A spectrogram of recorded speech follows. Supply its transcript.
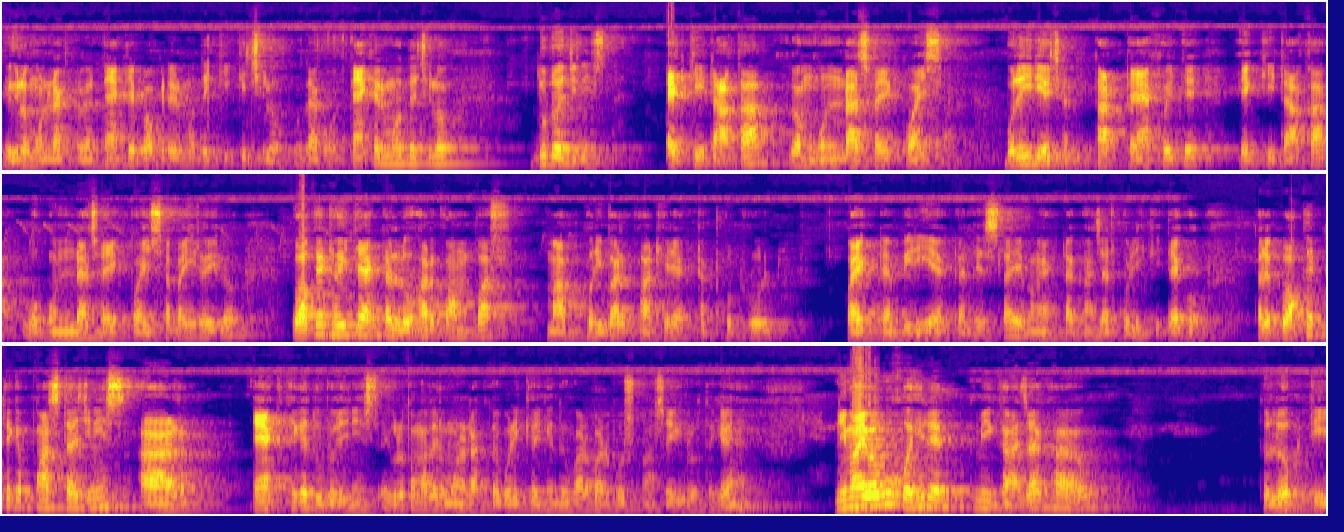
এগুলো মনে রাখতে হবে ট্যাঁকে পকেটের মধ্যে কি কি ছিল? দেখো, ট্যাঁকের মধ্যে ছিল দুটো জিনিস, একটি টাকা এবং গন্ডা ছয়েক পয়সা। বলেই দিয়েছেন, তার ট্যাঁক হইতে একটি টাকা ও গন্ডা ছয়েক পয়সা বাহির হইল। পকেট হইতে একটা লোহার কম্পাস মাপ করিবার কাঠের একটা ফুটরুল, কয়েকটা বিড়ি, একটা দেশলাই এবং একটা গাঁজার কলিকি। দেখো, তাহলে পকেট থেকে পাঁচটা জিনিস আর এক থেকে দুটো জিনিস, এগুলো তোমাদের মনে রাখতে পরীক্ষায় কিন্তু বারবার প্রশ্ন আসে এগুলো থেকে হ্যাঁ? নিমাইবাবু কহিলেন, তুমি গাঁজা খাও? তো লোকটি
